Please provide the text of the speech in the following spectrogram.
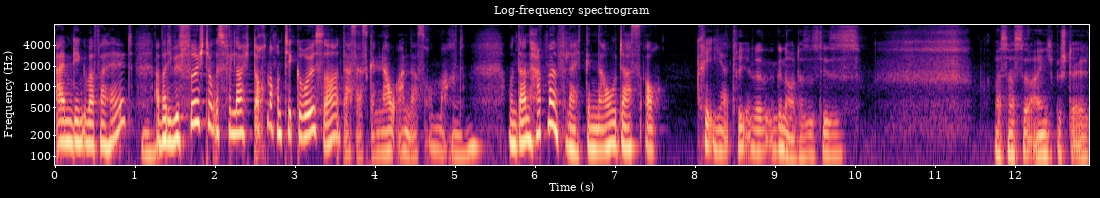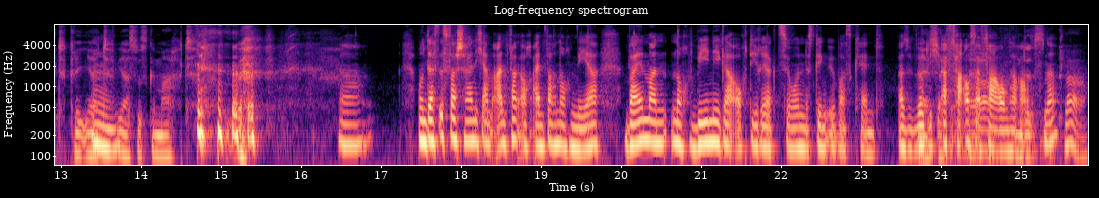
einem gegenüber verhält, mhm. aber die Befürchtung ist vielleicht doch noch ein Tick größer, dass er es genau andersrum macht. Mhm. Und dann hat man vielleicht genau das auch kreiert. Genau, das ist dieses was hast du eigentlich bestellt, kreiert, hm. wie hast du es gemacht? ja. Und das ist wahrscheinlich am Anfang auch einfach noch mehr, weil man noch weniger auch die Reaktionen des Gegenübers kennt. Also wirklich ja, erfahr aus ja, Erfahrung heraus. Das, ne? Klar.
